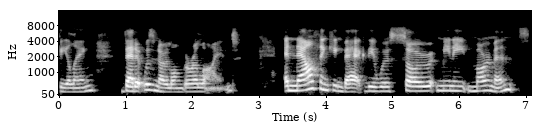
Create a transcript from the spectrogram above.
feeling that it was no longer aligned. And now thinking back, there were so many moments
